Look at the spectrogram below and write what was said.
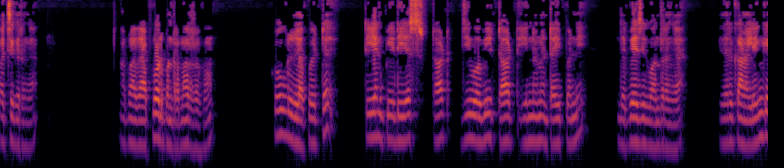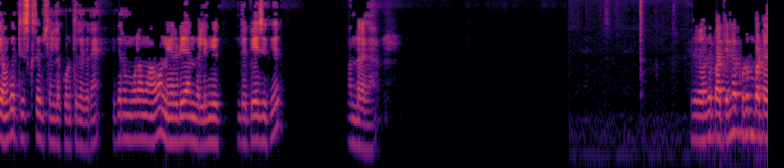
வச்சுக்கிறோங்க. அப்போ அதை அப்லோட் பண்ணுற மாதிரி இருக்கும். கூகுளில் போயிட்டு டிஎன்பிடிஎஸ் டாட் ஜிஓவி டாட் இன்னுன்னு டைப் பண்ணி இந்த பேஜுக்கு வந்துடுங்க இதற்கான லிங்கை வந்து டிஸ்கிரிப்ஷனில் கொடுத்துருக்குறேன். இதன் மூலமாகவும் நேரடியாக இந்த லிங்கு இந்த பேஜுக்கு வந்துடுங்க இதில் வந்து பார்த்திங்கன்னா குடும்ப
